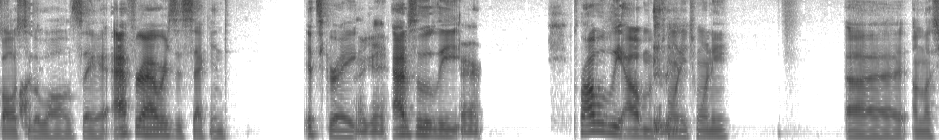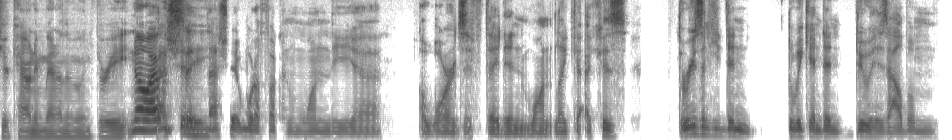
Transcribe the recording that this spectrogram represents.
balls to the wall and say After Hours is second. It's great, Okay, absolutely, fair. probably album of 2020. Uh, unless you're counting Man on the Moon three. No, I that would shit, say that shit would have fucking won the uh, awards if they didn't want like because the reason he didn't the Weeknd didn't do his album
